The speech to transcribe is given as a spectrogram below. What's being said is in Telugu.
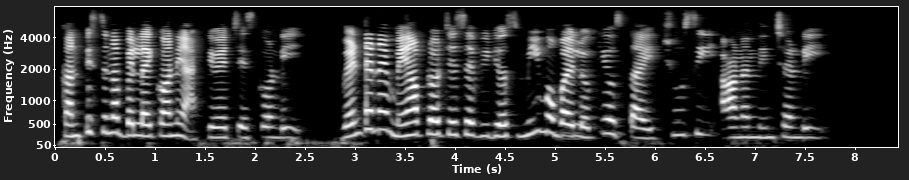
కనిపిస్తున్న బెల్ ఐకాన్ని యాక్టివేట్ చేసుకోండి. వెంటనే మే అప్లోడ్ చేసే వీడియోస్ మీ మొబైల్లోకి వస్తాయి. చూసి ఆనందించండి.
